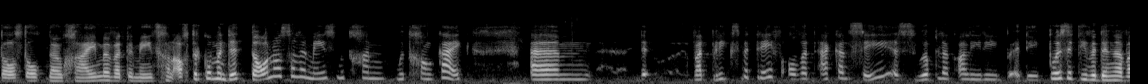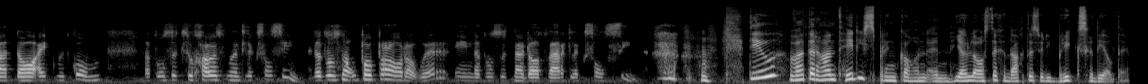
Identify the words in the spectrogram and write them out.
daar's dalk nou geheime wat 'n mens gaan agterkom en dit daarna sal 'n mens moet gaan moet gaan kyk. Ehm um, wat BRICS betref, al wat ek kan sê is hooplik al hierdie die positiewe dinge wat daar uit moet kom, dat ons dit so gou as moontlik sal sien. Dat ons nou ophou praat daaroor en dat ons dit nou daadwerklik sal sien. Dio, watter hand het die springkaan in? Jou laaste gedagtes oor die BRICS gedeelte.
